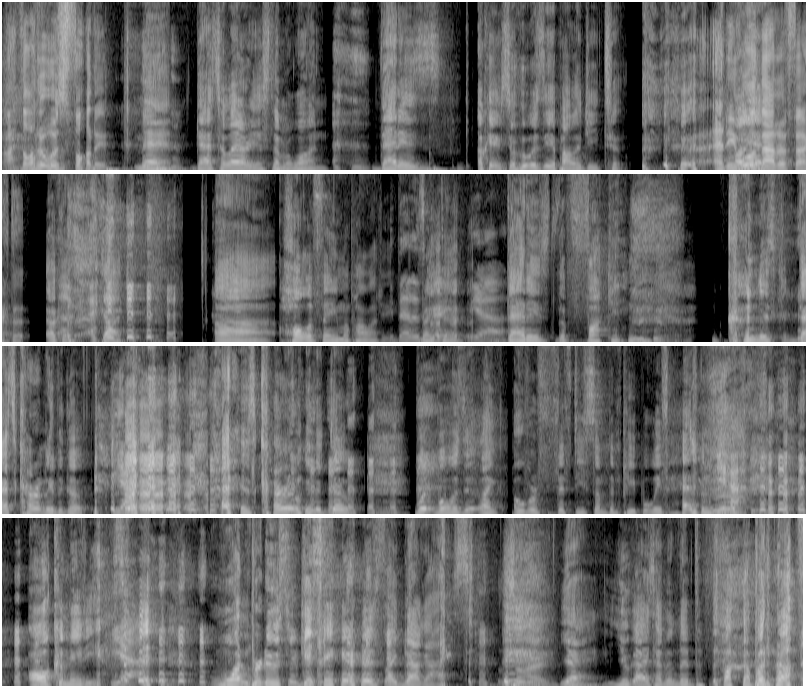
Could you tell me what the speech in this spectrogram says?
I thought it was funny. man, that's hilarious. Number one, that is okay. So who was the apology to? Anyone Oh, yeah. that affected. It. Okay, gotcha. Uh, Hall of Fame apology. That is right great. there. Yeah. That is the fucking goodness. That's currently the goat. Yeah. that is currently the goat. What, what was it like? Over fifty something people we've had in here. Yeah. All comedians. Yeah. One producer gets in here and is like, "No, guys. Sorry. Yeah, you guys haven't lived fucked up enough."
